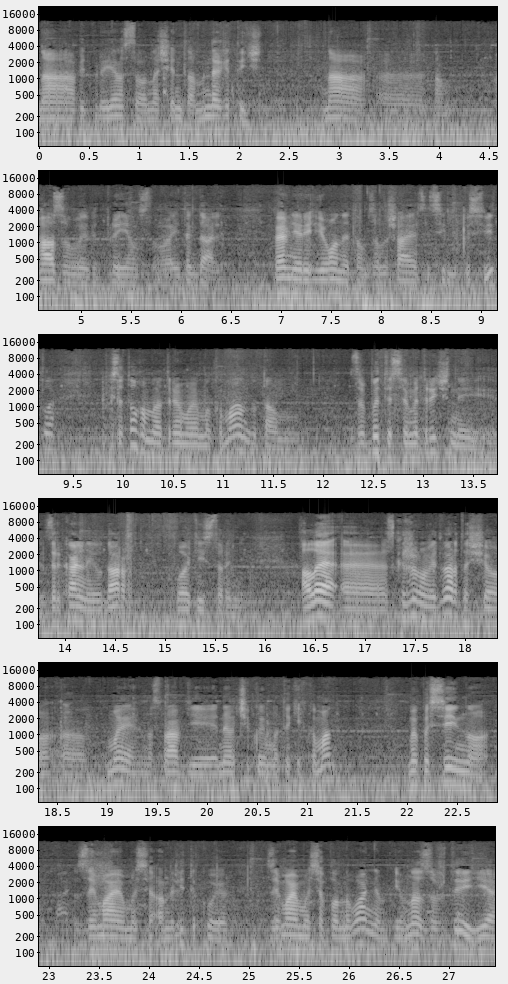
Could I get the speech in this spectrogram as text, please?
на підприємства наші ну, там, енергетичні, на е, там, газові підприємства і так далі. Певні регіони там залишаються цілі без світла. Після того ми отримуємо команду там, зробити симетричний зеркальний удар по тій стороні. Але е, скажу вам відверто, що е, ми насправді не очікуємо таких команд. Ми постійно займаємося аналітикою, займаємося плануванням, і в нас завжди є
